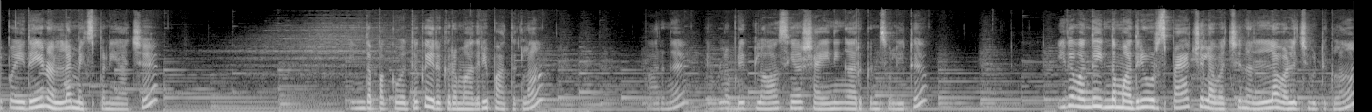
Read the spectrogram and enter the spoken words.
இப்போ இதையும் நல்லா மிக்ஸ் பண்ணியாச்சு. இந்த பக்குவத்துக்கு இருக்கிற மாதிரி பார்த்துக்கலாம். பாருங்கள் எவ்வளோ அப்படியே கிளாஸியாக ஷைனிங்காக இருக்குன்னு சொல்லிட்டு. இதை வந்து இந்த மாதிரி ஒரு ஸ்பேச்சில் வச்சு நல்லா வலிச்சு விட்டுக்கலாம்.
